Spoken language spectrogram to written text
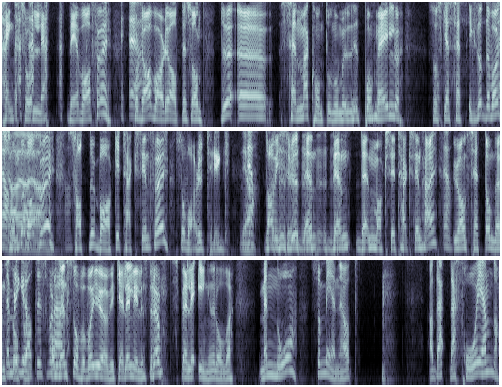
Tenk så lett det var før. For da var det jo alltid sånn Du, uh, send meg kontonummeret ditt på mail, du. Så skal jeg sette Ikke sant? Det var jo Ja. sånn det var Ja, ja, ja. før. Satt du bak i taxien før, så var du trygg. Da visste du den, den, den maxitaxien her, Ja. uansett om den, Den stopper, om den stopper på Gjøvik eller Lillestrøm, spiller ingen rolle. Men nå så mener jeg at ja, det, er, det er få igjen, da.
